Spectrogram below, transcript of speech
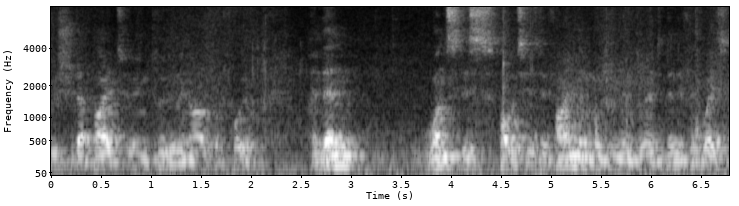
we should apply to include them in our portfolio. And then once this policy is defined, then we can implement it in different ways.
